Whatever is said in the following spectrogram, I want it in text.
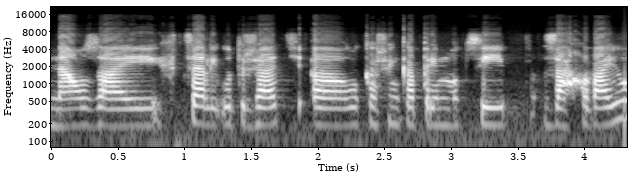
naozaj chceli udržať uh, Lukašenka pri moci, zachovajú.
